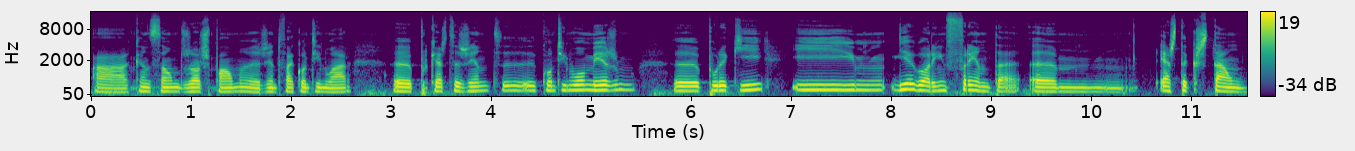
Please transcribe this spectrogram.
à canção de Jorge Palma, a gente vai continuar, uh, porque esta gente continua mesmo uh, por aqui e, e agora enfrenta um, esta questão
